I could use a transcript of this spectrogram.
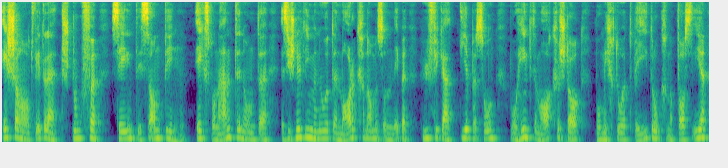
Echelon, auf jeder Stufe sehr interessante Exponenten und äh, es ist nicht immer nur der Markenname, sondern eben häufig auch die Person, die hinter der Marke steht, wo mich dort beeindrucken und faszinieren,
